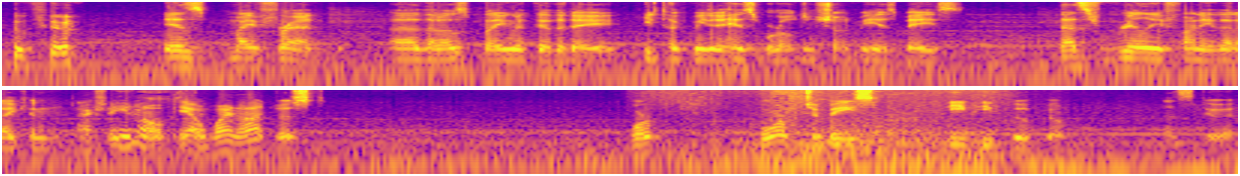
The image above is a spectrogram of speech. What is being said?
Poo is my friend uh, that I was playing with the other day. He took me to his world and showed me his base. That's really funny that I can actually, you know, yeah, why not just warp warp to base pee pee poo poo? Let's do it.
